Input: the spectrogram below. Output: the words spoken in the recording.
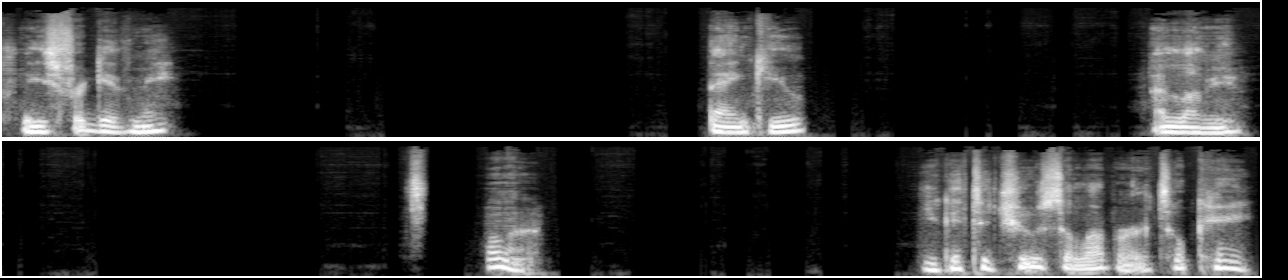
Please forgive me. Thank you. I love you. You get to choose to love her. It's okay.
